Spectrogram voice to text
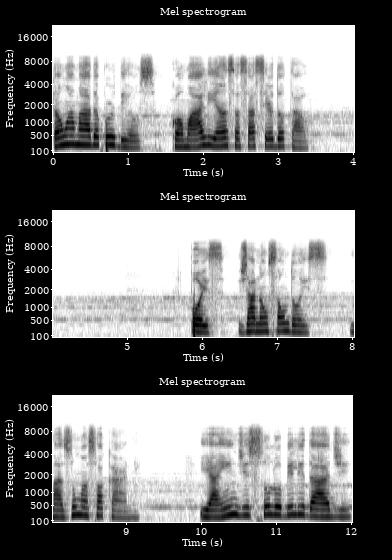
tão amada por Deus como a aliança sacerdotal. Pois já não são dois, mas uma só carne. E a indissolubilidade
